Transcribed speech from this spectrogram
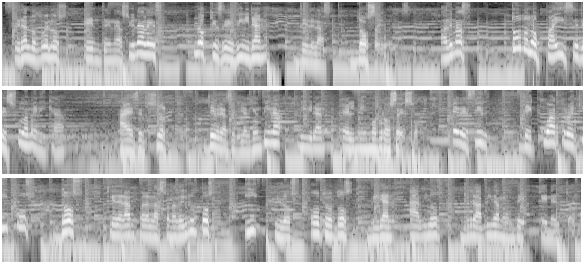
serán los duelos entre nacionales, los que se definirán desde las 12 horas. Además, todos los países de Sudamérica, a excepción de Brasil y Argentina, vivirán el mismo proceso. Es decir, de cuatro equipos, dos quedarán para la zona de grupos y los otros dos dirán adiós rápidamente en el torneo.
